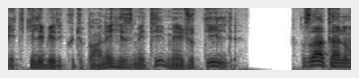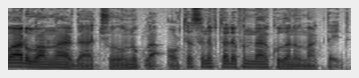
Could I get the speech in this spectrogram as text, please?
Etkili bir kütüphane hizmeti mevcut değildi. Zaten var olanlar da çoğunlukla orta sınıf tarafından kullanılmaktaydı.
